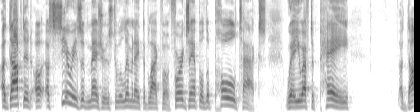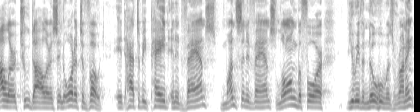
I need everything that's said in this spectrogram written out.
adopted a, a, series of measures to eliminate the black vote. For example, the poll tax, where you have to pay a dollar, two dollars in order to vote. It had to be paid in advance, months in advance, long before you even knew who was running.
